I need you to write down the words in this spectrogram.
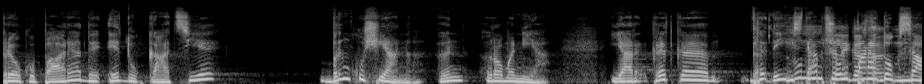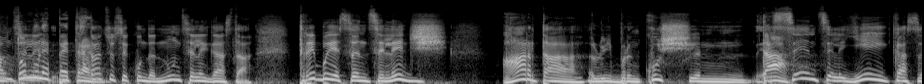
preocuparea de educație brâncușiană în România. Iar cred că da, este absolut paradoxal. Nu Domnule înțeleg- Petreanu, Stați o secundă, nu înțeleg asta. Trebuie să înțelegi arta lui Brâncuș în Da. esențele ei ca să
